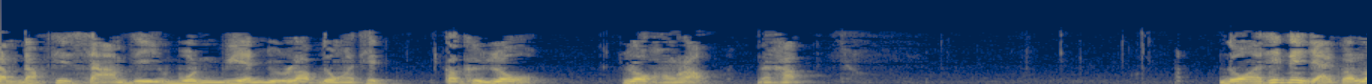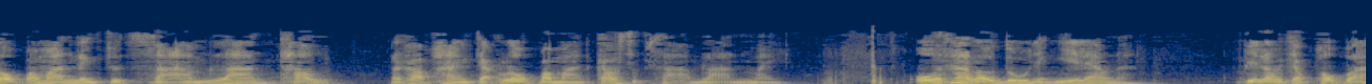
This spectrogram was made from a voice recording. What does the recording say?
ลำดับที่สามที่วนเวียนอยู่รอบดวงอาทิตย์ก็คือโลก โลกของเรานะครับ ดวงอาทิตย์นี่ใหญ่กว่าโลกประมาณ1.3ล้านเท่านะครับ ห่างจากโลกประมาณ93ล้านไมล์โอ้ถ้าเราดูอย่างนี้แล้วนะพี่น้องจะพบว่า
